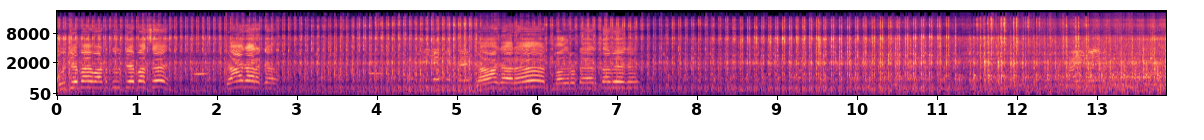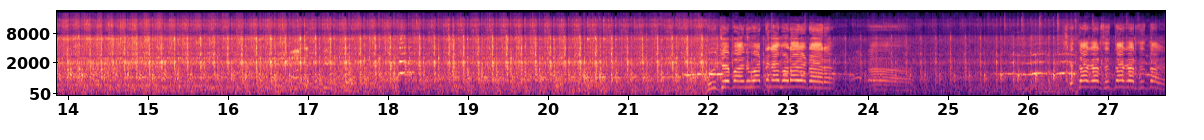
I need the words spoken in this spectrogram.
ਦੂਜੇ ਪਾਸੇ ਵੱਟ, ਦੂਜੇ ਪਾਸੇ। ਗਾਂ ਕਰ ਗਾਂ ਕਰ, ਮਗਰੋਂ ਟਾਇਰ ਤਾਂ ਵੇਖ। ਦੂਜੇ ਪਾਸੇ ਨੂੰ ਵੱਟ ਕੇ ਮੜਾ ਜਾ ਟਾਇਰ। ਹਾਂ। ਸਿੱਧਾ ਕਰ ਸਿੱਧਾ ਕਰ ਸਿੱਧਾ ਕਰ।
